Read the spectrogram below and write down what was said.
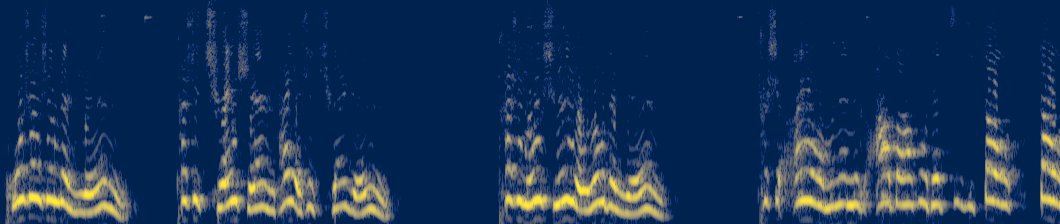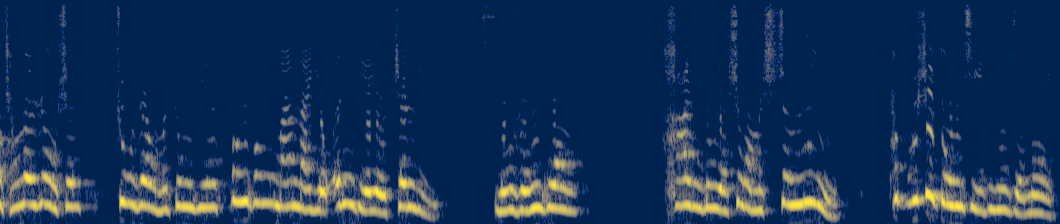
活生生的人，他是全神，他也是全人，他是有血有肉的人。他是爱我们的那个阿巴父，他自己道道成了肉身，住在我们中间，丰丰满满，有恩典，有真理，有荣光。哈利路亚，是我们生命，它不是东西，弟兄姐妹，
